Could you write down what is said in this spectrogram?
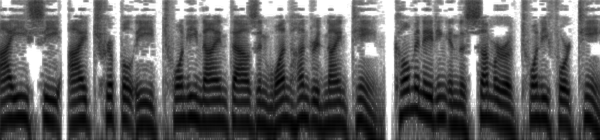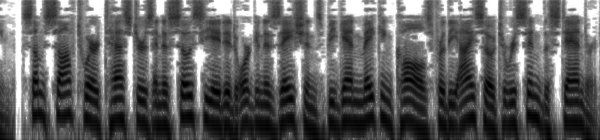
IEC, IEEE 29119, culminating in the summer of 2014, some software testers and associated organizations began making calls for the ISO to rescind the standard.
